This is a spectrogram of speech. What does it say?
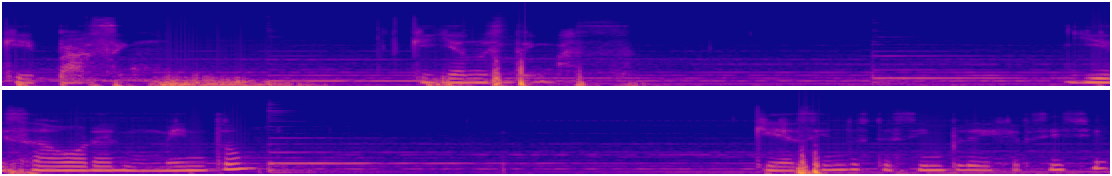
que pasen, que ya no estén más. Y es ahora el momento que haciendo este simple ejercicio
